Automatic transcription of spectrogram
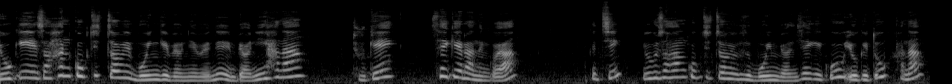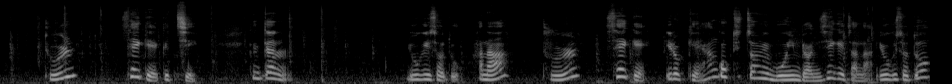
여기에서 한 꼭지점에 모인 게 면이면은 면이 하나, 두 개, 세 개라는 거야. 그치? 여기서 한 꼭지점에서 모인 면세 개고 여기도 하나, 둘, 세 개. 그치? 그러니까 여기서도 하나, 둘, 세 개. 이렇게 한 꼭지점에 모인 면이 세 개잖아. 여기서도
